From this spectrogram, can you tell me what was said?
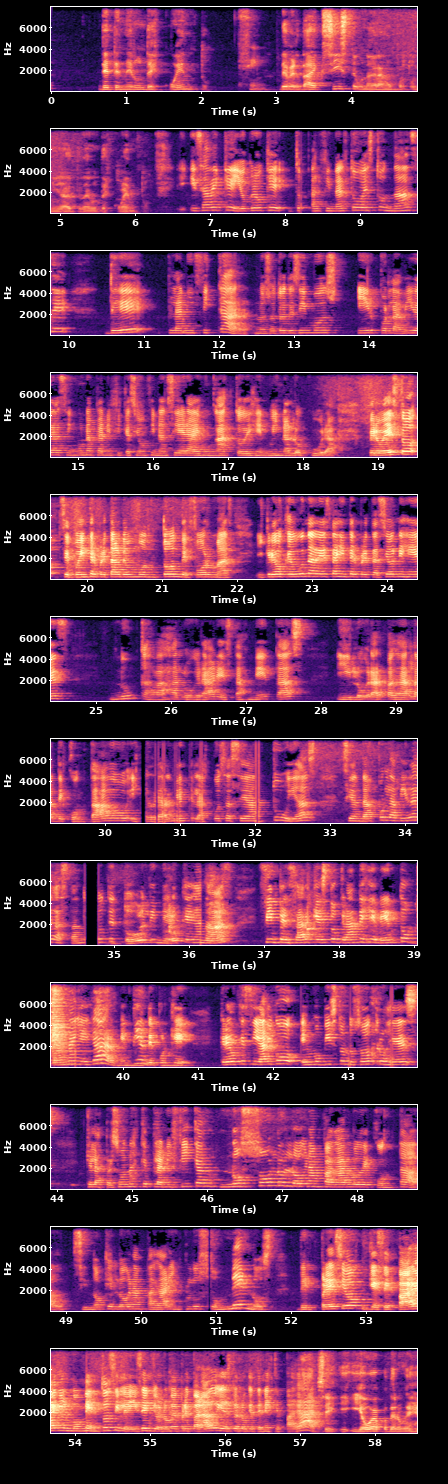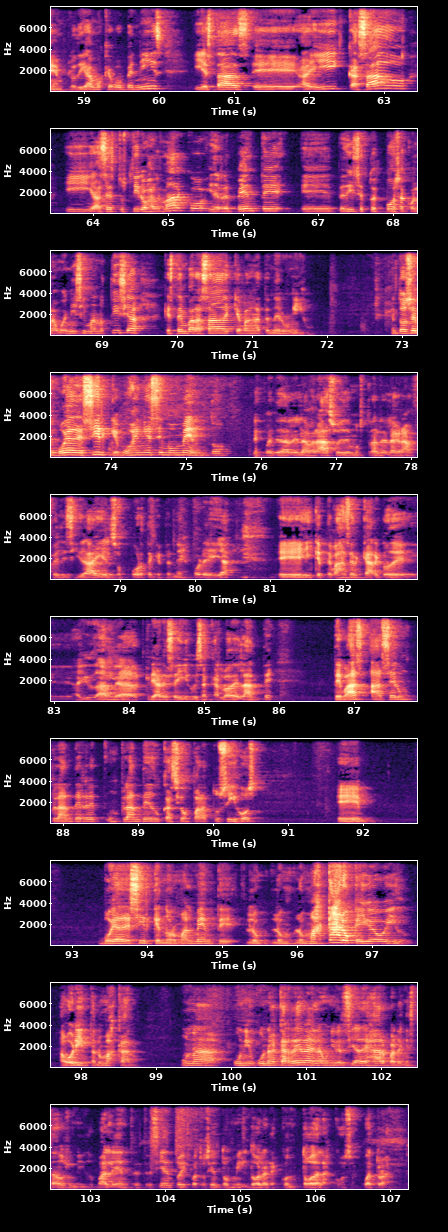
de tener un descuento. Sí. De verdad existe una gran oportunidad de tener un descuento. Y, sabe qué, yo creo que al final todo esto nace de planificar. Nosotros decimos ir por la vida sin una planificación financiera es un acto de genuina locura. Pero esto se puede interpretar de un montón de formas y creo que una de estas interpretaciones es nunca vas a lograr estas metas y lograr pagarlas de contado y que realmente las cosas sean tuyas si andas por la vida gastándote todo el dinero que ganas sin pensar que estos grandes eventos van a llegar, ¿me entiendes? Porque creo que si algo hemos visto nosotros es que las personas que planifican no solo logran pagarlo de contado, sino que logran pagar incluso menos del precio que se paga en el momento si le dicen yo no me he preparado y esto es lo que tenés que pagar. Sí, y, yo voy a poner un ejemplo. Digamos que vos venís y estás eh, ahí casado y haces tus tiros al marco y de repente eh, te dice tu esposa con la buenísima noticia que está embarazada y que van a tener un hijo. Entonces voy a decir que vos en ese momento, después de darle el abrazo y demostrarle la gran felicidad y el soporte que tenés por ella, eh, y que te vas a hacer cargo de ayudarle a criar ese hijo y sacarlo adelante, te vas a hacer un plan de, un plan de educación para tus hijos. Eh, voy a decir que normalmente lo, más caro que yo he oído, ahorita, lo más caro, una, una carrera en la Universidad de Harvard en Estados Unidos vale entre 300 y 400 mil dólares con todas las cosas, cuatro años.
